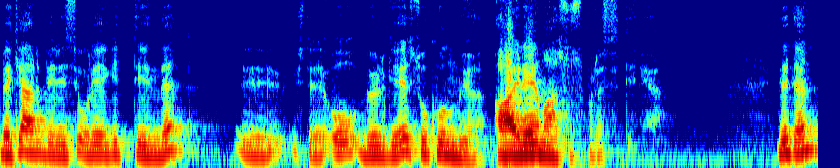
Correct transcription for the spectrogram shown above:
Bekar birisi oraya gittiğinde e, işte o bölgeye sokulmuyor. Aileye mahsus burası deniyor. Neden?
